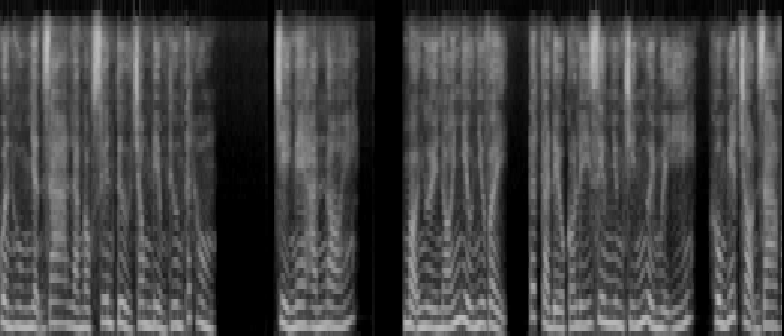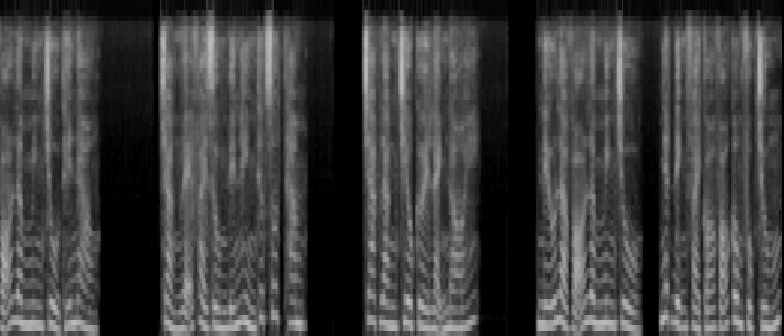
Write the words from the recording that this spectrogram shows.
quần hùng nhận ra là Ngọc Xuyên Tử trong điểm thương thất hùng. Chỉ nghe hắn nói. Mọi người nói nhiều như vậy, tất cả đều có lý riêng nhưng chín người mười ý, không biết chọn ra võ lâm minh chủ thế nào. Chẳng lẽ phải dùng đến hình thức rút thăm? Trác Lăng Chiêu cười lạnh nói. Nếu là võ lâm minh chủ, nhất định phải có võ công phục chúng,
